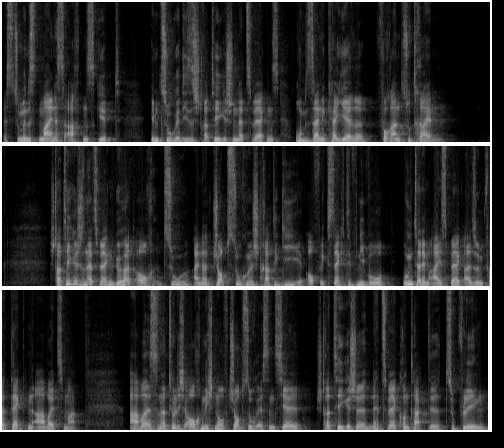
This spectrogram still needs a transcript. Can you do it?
es zumindest meines Erachtens gibt, im Zuge dieses strategischen Netzwerkens, um seine Karriere voranzutreiben. Strategisches Netzwerken gehört auch zu einer Jobsuche-Strategie auf Executive-Niveau unter dem Eisberg, also im verdeckten Arbeitsmarkt. Aber es ist natürlich auch nicht nur auf Jobsuche essentiell, strategische Netzwerkkontakte zu pflegen.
